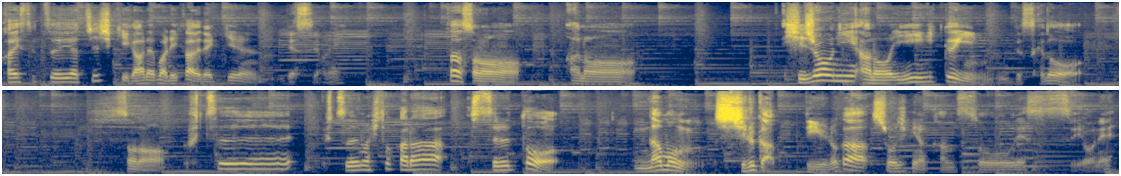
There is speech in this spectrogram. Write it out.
解説や知識があれば理解できるんですよね。ただその、あの、非常にあの言いにくいんですけど、その、普通、普通の人からすると、なもん知るかっていうのが正直な感想ですよね。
